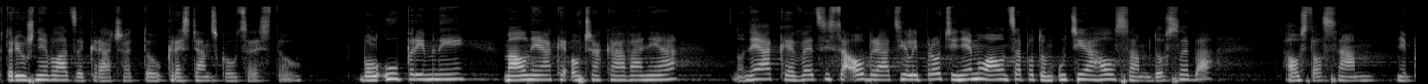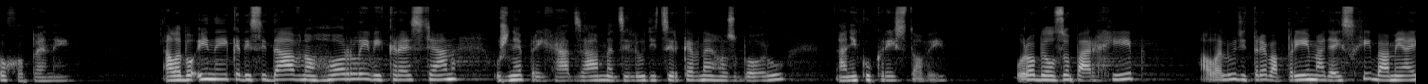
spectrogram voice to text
ktorý už nevládze kráčať tou kresťanskou cestou. Bol úprimný, mal nejaké očakávania, no nejaké veci sa obrátili proti nemu a on sa potom utiahol sám do seba a ostal sám nepochopený. Alebo iný, kedy si dávno horlivý kresťan už neprichádza medzi ľudí cirkevného zboru ani ku Kristovi. Urobil zo pár chýb, ale ľudí treba príjmať aj s chybami, aj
